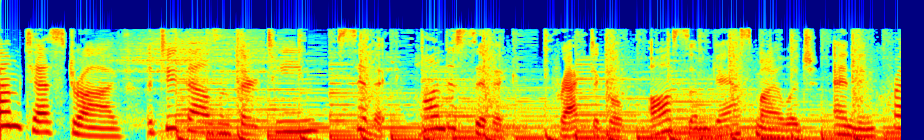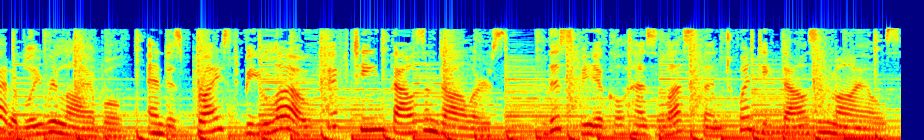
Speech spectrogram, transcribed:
Come test drive the 2013 Civic, Honda Civic. Practical, awesome gas mileage, and incredibly reliable, and is priced below $15,000. This vehicle has less than 20,000 miles.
